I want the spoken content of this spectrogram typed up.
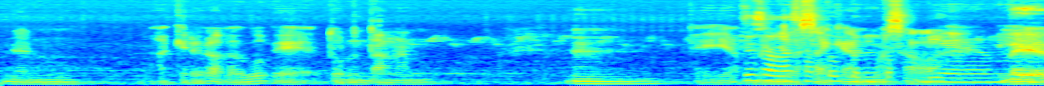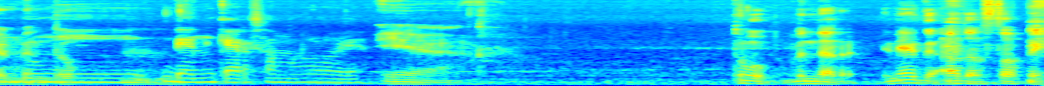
dan akhirnya kakak gue kayak turun tangan Hmm. kayak itu salah satu bentuk masalah dia Iya, bentuk. melindungi Hmm. dan care sama lo ya iya Tunggu, bentar. Ini agak out of topic.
